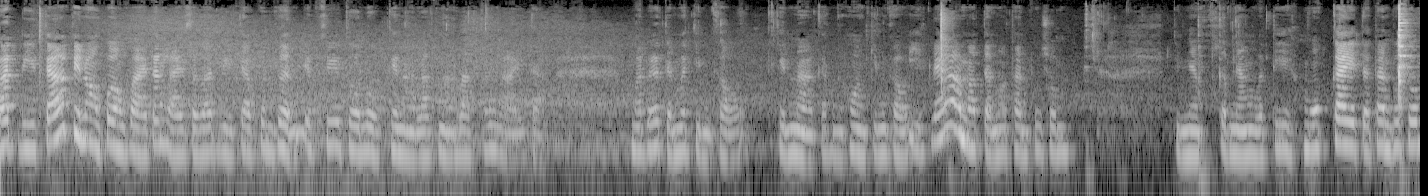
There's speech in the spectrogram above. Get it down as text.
วัสดีจ้าพี่น้องปองปายทั้งหลายสวัสดีจ้าเพื่อนเพื่อนเอฟซีทั่วโลกที่น่ารักน่ารักทั้งหลายจ้ามาเด้อจะมากินเขากินหนากันห้องกินเขาอีกแล้วเนาะแต่เนาะท่านผู้ชมกินยังกับยังวัตีหมกไก่แต่ท่านผู้ชม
